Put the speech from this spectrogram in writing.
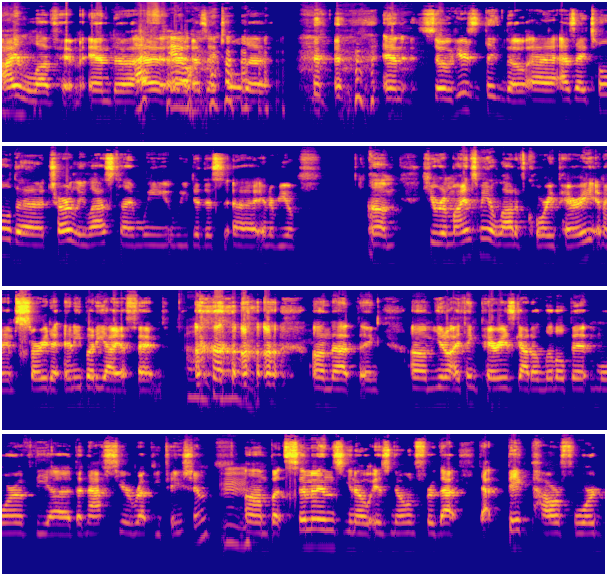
I love him, and uh, as, as, I told, uh, and so here's the thing, though. Uh, as I told uh, Charlie last time we we did this uh, interview, um, he reminds me a lot of Corey Perry, and I am sorry to anybody I offend oh, on that thing. Um, you know, I think Perry's got a little bit more of the uh, the nastier reputation, mm. um, but Simmonds, you know, is known for that that big power forward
